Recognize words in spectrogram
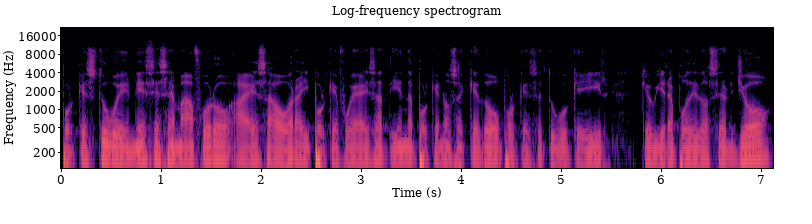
¿Por qué estuve en ese semáforo a esa hora y por qué fue a esa tienda? ¿Por qué no se quedó? ¿Por qué se tuvo que ir? ¿Qué hubiera podido hacer yo?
